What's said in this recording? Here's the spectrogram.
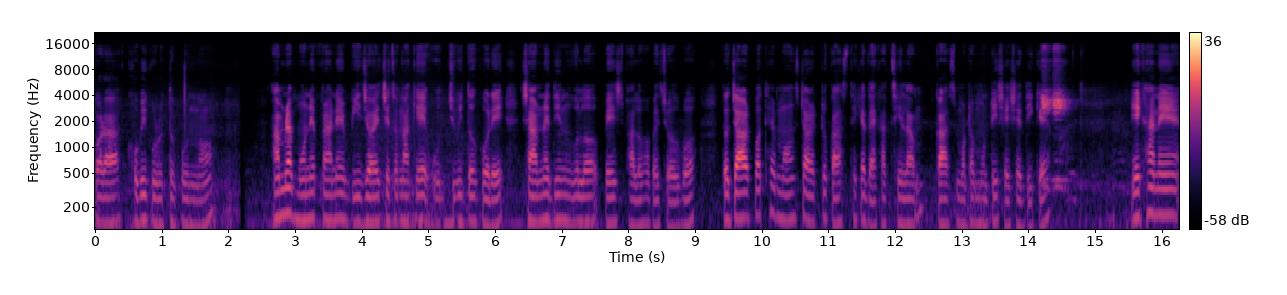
করা খুবই গুরুত্বপূর্ণ। আমরা মনে প্রাণে বিজয় চেতনাকে উজ্জীবিত করে সামনের দিনগুলো বেশ ভালোভাবে চলব। তো যাওয়ার পথে মঞ্চটা একটু কাছ থেকে দেখাচ্ছিলাম, কাজ মোটামুটি শেষের দিকে। এখানে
